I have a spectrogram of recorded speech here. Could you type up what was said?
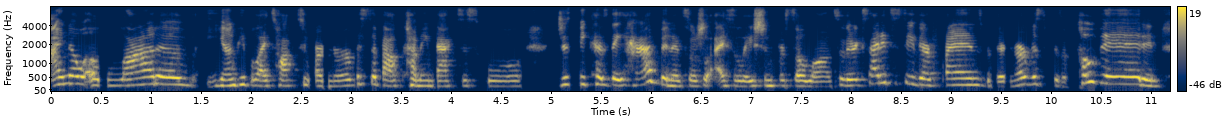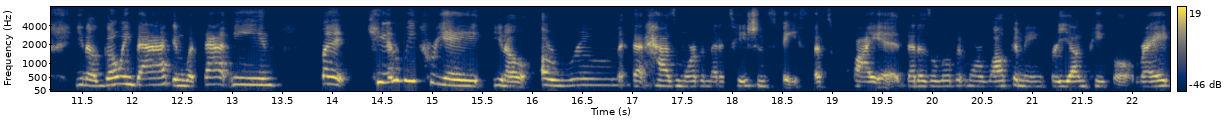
I know a lot of young people I talk to are nervous about coming back to school just because they have been in social isolation for so long. So they're excited to see their friends, but they're nervous because of COVID and, you know, going back and what that means. But can we create you know a room that has more of a meditation space that's quiet that is a little bit more welcoming for young people right?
